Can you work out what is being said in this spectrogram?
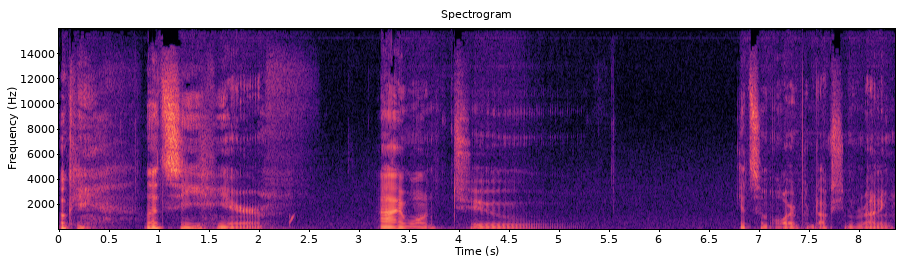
Okay, let's see here. I want to get some oil production running.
